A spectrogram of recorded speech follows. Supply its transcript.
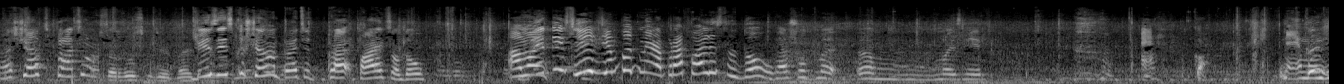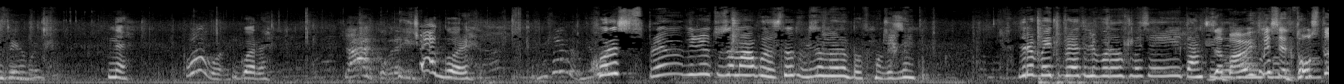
Аз ще я ти пратя. Без да искаш, ще направите палец надолу. Ама и ти си един път ми направи палец надолу. Да, защото ме, ме изнери. Не, ма не. Не, Това горе. горе. Чак, горе. Чак горе. Хора, се спрем видеото за малко, защото влизаме в магазин. Здравейте, приятели, върнахме се и там ще Забавихме се доста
